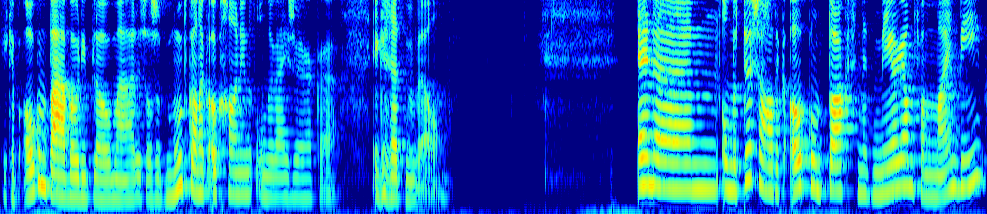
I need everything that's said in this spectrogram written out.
ik heb ook een PABO-diploma, dus als het moet kan ik ook gewoon in het onderwijs werken. Ik red me wel. En um, ondertussen had ik ook contact met Mirjam van Mindbee.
